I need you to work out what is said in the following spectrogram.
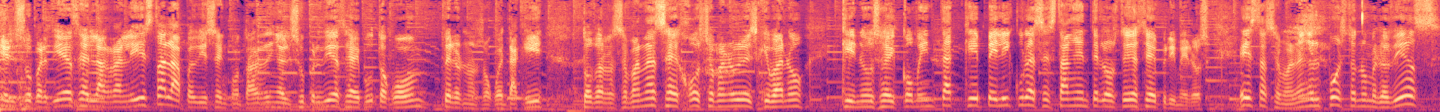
El Super 10 en la gran lista la podéis encontrar en el super10.com, pero nos lo cuenta aquí todas las semanas eh, José Manuel Esquivano, que nos eh, comenta qué películas están entre los 10 eh, primeros. Esta semana en el puesto número 10.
